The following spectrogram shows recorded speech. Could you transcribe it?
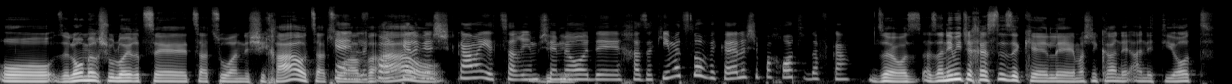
או זה לא אומר שהוא לא ירצה צעצוע נשיכה או צעצוע כן, הבאה. לכל כלב או... יש כמה יצרים בדיוק. שמאוד uh, חזקים אצלו, וכאלה שפחות דווקא. זהו, אז, אז אני מתייחס לזה כאל אה, מה שנקרא הנטיות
